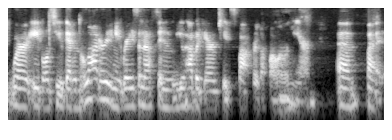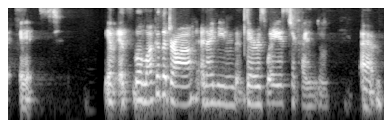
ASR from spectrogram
were able to get in the lottery and you raise enough, then you have a guaranteed spot for the following year. Um, but it's it- it's the luck of the draw, and I mean, there's ways to kind of um,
